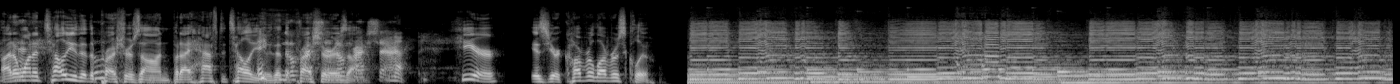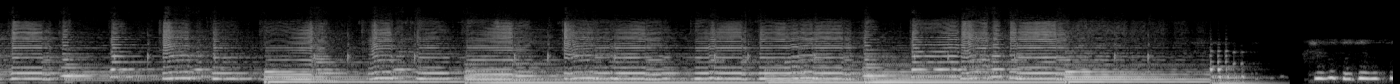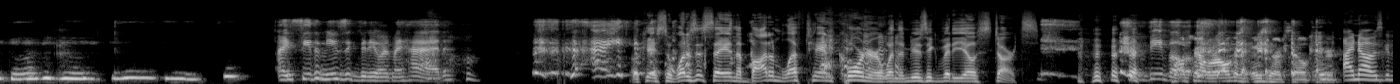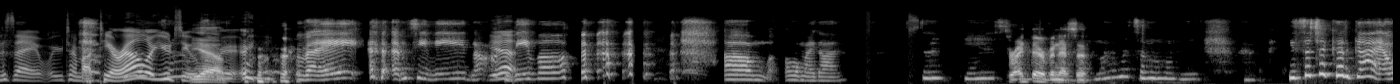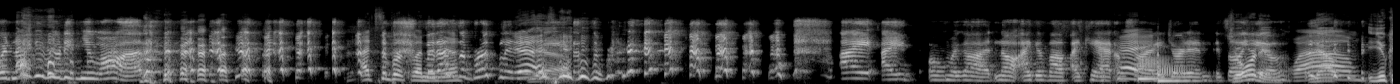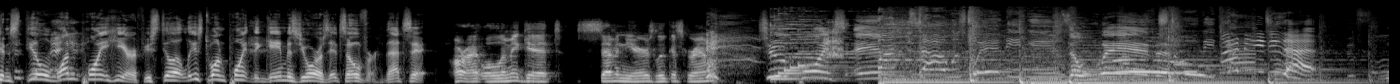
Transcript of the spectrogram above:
I don't want to tell you that the pressure's on, but I have to tell you that the no pressure, pressure, is no on. pressure. Here is your cover lovers clue. I see the music video in my head. I, Okay, so what does it say in the bottom left hand corner when the music video starts? Vevo. Watch out, we're all gonna age ourselves here. I know. I was gonna say, what you're talking about, TRL or YouTube? Yeah. right? MTV, not Yeah. Vevo. um, oh my god. It's right there, Vanessa. Mama told me. He's such a good guy. I would not be rooting you on. That's the Brooklyn. but that's the Brooklyn. Yeah. That's the Bro- I I oh my god. No, I give up. I can't. Okay. I'm sorry, Jordan. It's Jordan. all you. Wow. Now, you can steal one point here. If you steal at least one point, the game is yours. It's over. That's it. All right, well, let me get seven years, Lukas Graham. Two points and Once I was 20 years the win.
